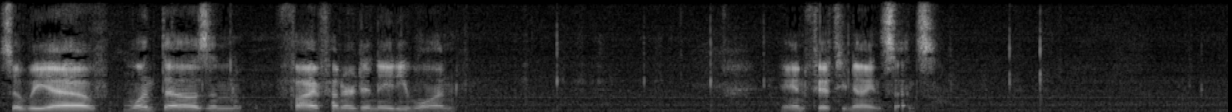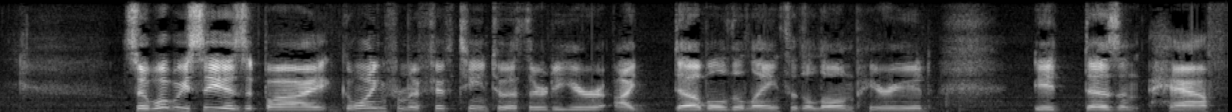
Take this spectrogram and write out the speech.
So we have 1,581 and 59 cents. So what we see is that by going from a 15 to a 30 year, I double the length of the loan period. It doesn't half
